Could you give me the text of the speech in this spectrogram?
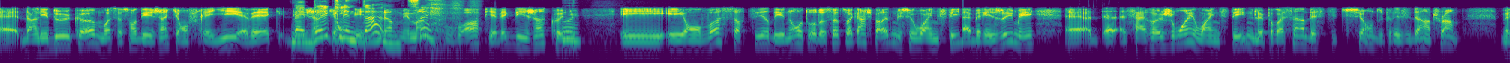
Euh, dans les deux cas, moi, ce sont des gens qui ont frayé avec des ben, gens qui ont énormément de pouvoir, puis avec des gens connus. Et, on va sortir des noms autour de ça. Tu vois, quand je parlais de M. Weinstein, abrégé, mais euh, euh, ça rejoint Weinstein, le procès en destitution du président Trump. M.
